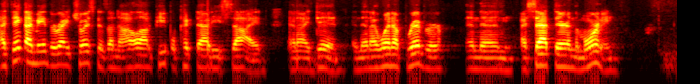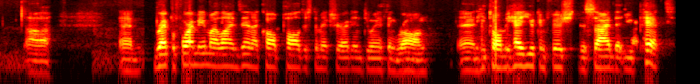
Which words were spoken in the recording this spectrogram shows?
I think I made the right choice because not a lot of people picked that east side, and I did. And then I went up river and then I sat there in the morning. Uh, and right before I made my lines in, I called Paul just to make sure I didn't do anything wrong. And he told me, hey, you can fish the side that you picked.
